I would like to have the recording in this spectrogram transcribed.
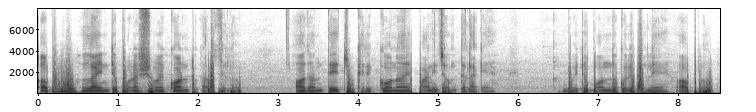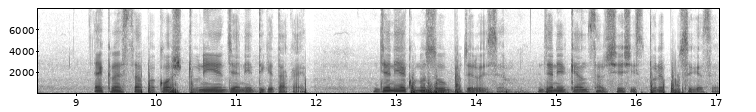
অবু, লাইনটা পড়ার সময় কণ্ঠ কাঁপছিল। অজান্তে চোখের কোনায় পানি জমতে লাগে। বইটা বন্ধ করে ফেলে অব্র একরাশ চাপা কষ্ট নিয়ে জ্যানির দিকে তাকায়। জ্যানি এখনও চোখ বুঝে রয়েছে। জ্যানির ক্যান্সার শেষ স্তরে পৌঁছে গেছে।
